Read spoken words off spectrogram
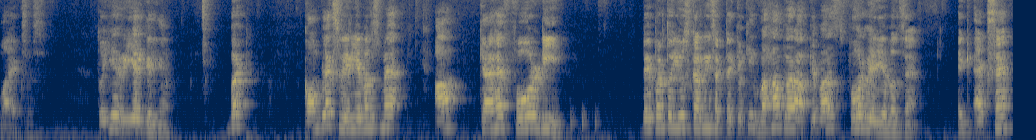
वाई एक्सेस तो ये रियल के लिए। बट कॉम्प्लेक्स वेरिएबल्स में आप क्या है फोर डी पेपर तो यूज़ कर नहीं सकते, क्योंकि वहाँ पर आपके पास फोर वेरिएबल्स हैं। एक एक्स है,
